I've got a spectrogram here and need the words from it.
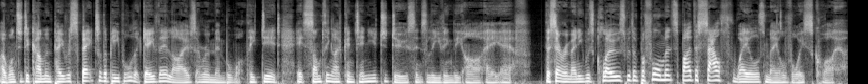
I wanted to come and pay respect to the people that gave their lives and remember what they did. It's something I've continued to do since leaving the RAF. The ceremony was closed with a performance by the South Wales Male Voice Choir.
